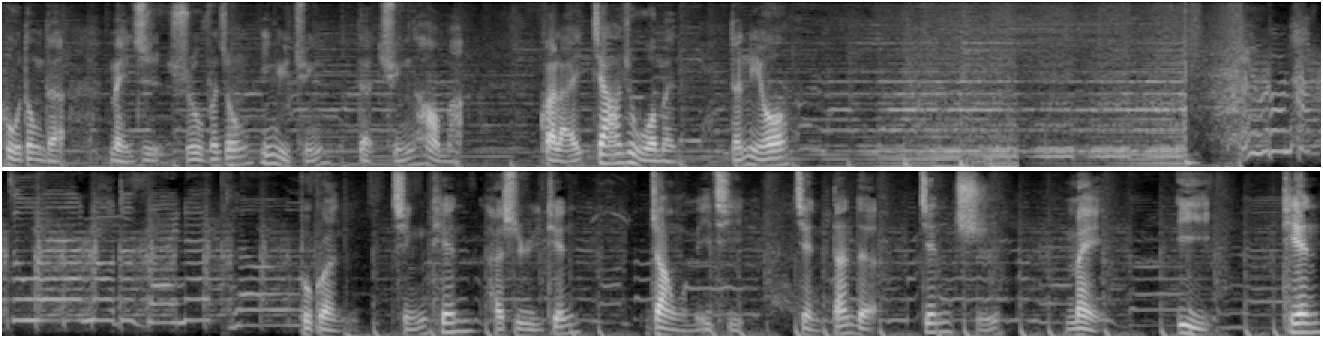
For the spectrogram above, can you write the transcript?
互动的“每日十五分钟英语群”的群号码。快来加入我们，等你哦！不管晴天还是雨天，让我们一起简单的坚持每一天。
